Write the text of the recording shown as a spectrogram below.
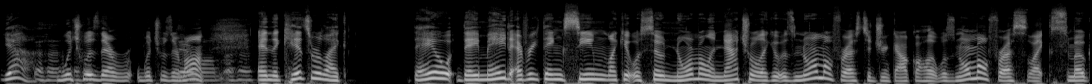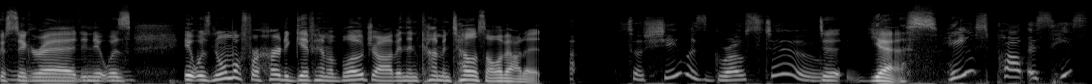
yeah, Uh-huh, which uh-huh. was their which was their, Their mom. uh-huh. And the kids were like, they they made everything seem like it was so normal and natural. Like it was normal for us to drink alcohol. It was normal for us to like smoke a cigarette, and it was mm. it was normal for her to give him a blowjob and then come and tell us all about it. Uh, so she was gross too. D- yes, he's probably he's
